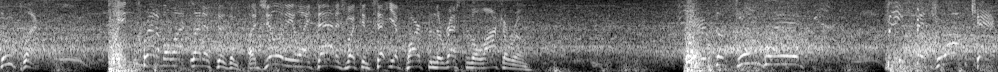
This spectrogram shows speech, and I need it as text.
suplex. Incredible athleticism. Agility like that is what can set you apart from the rest of the locker room. Here's the sling blade. Basement drop kick.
